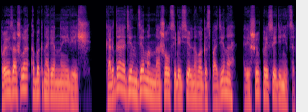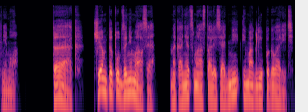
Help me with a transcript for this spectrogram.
произошла обыкновенная вещь, когда один демон нашел себе сильного господина, решив присоединиться к нему. «Так, чем ты тут занимался?» Наконец мы остались одни и могли поговорить.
